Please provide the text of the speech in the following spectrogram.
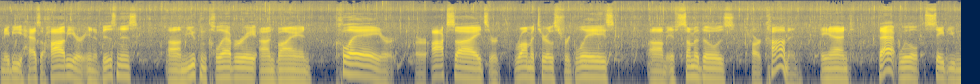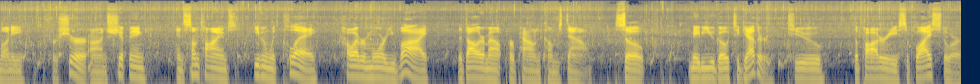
maybe has a hobby or in a business, um, you can collaborate on buying clay or, or oxides or raw materials for glaze. Um, if some of those are common, and that will save you money for sure on shipping and sometimes even with clay, however more you buy, the dollar amount per pound comes down. So maybe you go together to the pottery supply store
